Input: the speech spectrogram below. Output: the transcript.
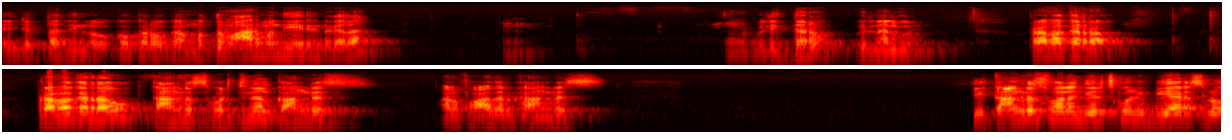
నేను చెప్తా దీనిలో ఒక్కొక్కరు ఒక మొత్తం ఆరు మంది ఏరిండ్రు కదా? వీళ్ళిద్దరు వీళ్ళు నలుగురు. ప్రభాకర్ రావు. ప్రభాకర్ రావు కాంగ్రెస్ ఒరిజినల్ కాంగ్రెస్ వాళ్ళ ఫాదర్ కాంగ్రెస్. ఈ కాంగ్రెస్ వాళ్ళని చేర్చుకొని బీఆర్ఎస్లో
